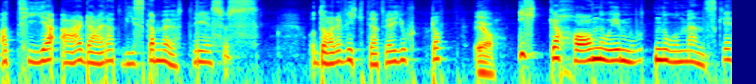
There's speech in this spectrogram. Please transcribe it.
at tida er der at vi skal møte Jesus. Og da er det viktig at vi har gjort opp. ja. Ikke ha noe imot noen mennesker.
